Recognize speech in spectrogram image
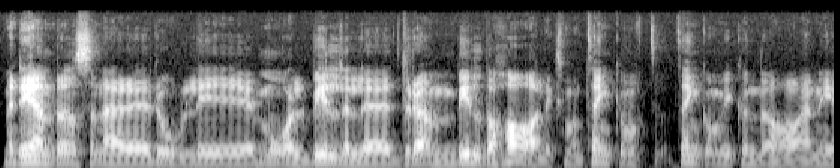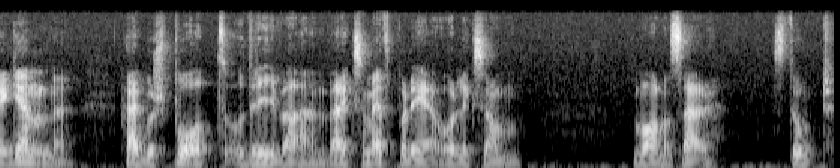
Men det är ändå en sån där rolig målbild eller drömbild att ha. Liksom. Tänk, om, tänk om vi kunde ha en egen skärgårdsbåt och driva en verksamhet på det och liksom vara något så här stort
